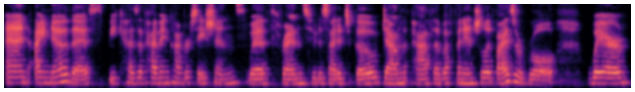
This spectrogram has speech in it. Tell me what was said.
And I know this because of having conversations with friends who decided to go down the path of a financial advisor role where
